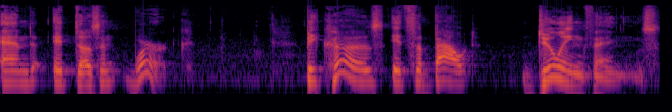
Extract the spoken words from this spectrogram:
and it doesn't work because it's about doing things.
